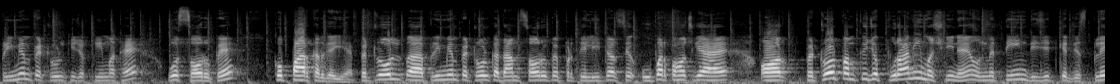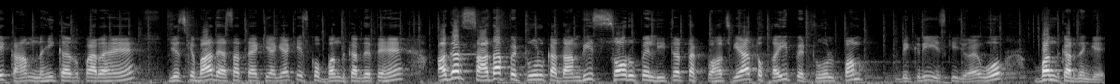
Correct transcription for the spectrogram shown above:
प्रीमियम पेट्रोल की जो कीमत है, वो सौ रुपए को पार कर गई है। पेट्रोल प्रीमियम पेट्रोल का दाम सौ रुपये प्रति लीटर से ऊपर पहुँच गया है और पेट्रोल पंप की जो पुरानी मशीन है, उनमें तीन डिजिट के डिस्प्ले काम नहीं कर पा रहे हैं, जिसके बाद ऐसा तय किया गया कि इसको बंद कर देते हैं। अगर सादा पेट्रोल का दाम भी सौ रुपये लीटर तक पहुँच गया तो कई पेट्रोल पंप बिक्री इसकी जो है वो बंद कर देंगे।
